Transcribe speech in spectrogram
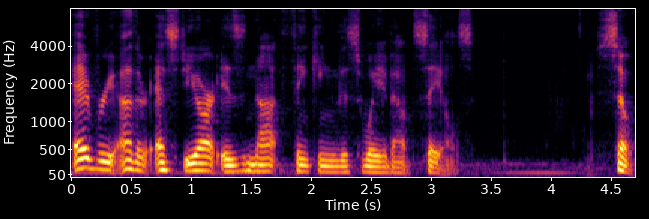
every other SDR is not thinking this way about sales. So,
